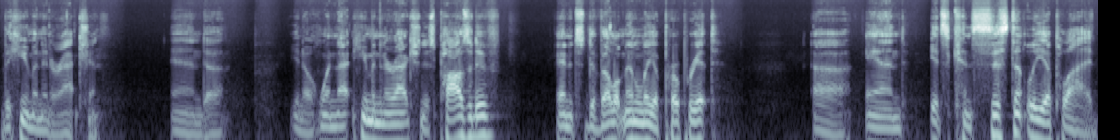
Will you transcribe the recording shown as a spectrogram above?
the human interaction, and uh, you know when that human interaction is positive and it's developmentally appropriate uh, and it's consistently applied,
